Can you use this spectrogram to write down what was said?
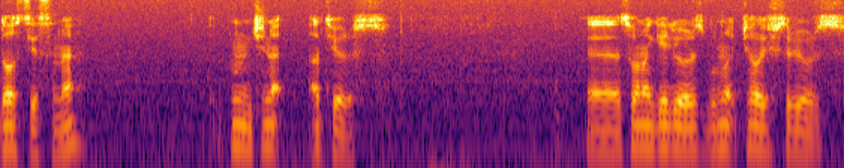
dosyasını bunun içine atıyoruz. Ee, sonra geliyoruz bunu çalıştırıyoruz.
